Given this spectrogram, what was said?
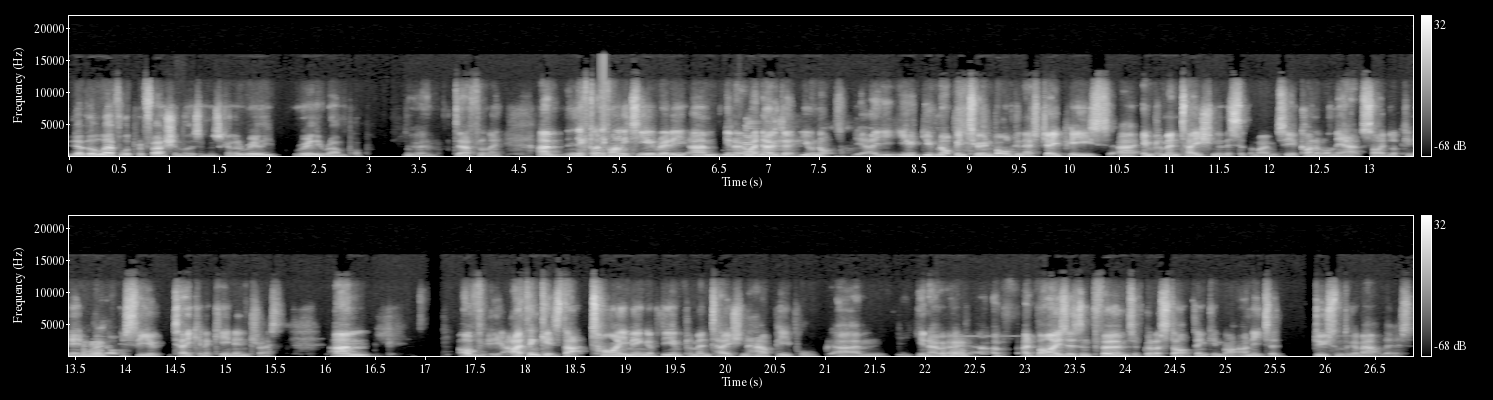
you know the level of professionalism is going to really really ramp up yeah, definitely. Um, Nicola, finally to you, really. Um, you know, I know that you're not you you've not been too involved in SJP's uh, implementation of this at the moment, so you're kind of on the outside looking in. Mm-hmm. But obviously, you've taken a keen interest. Um, of I think it's that timing of the implementation, how people, um, you know, mm-hmm. advisors and firms have got to start thinking, right, I need to do something about this.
